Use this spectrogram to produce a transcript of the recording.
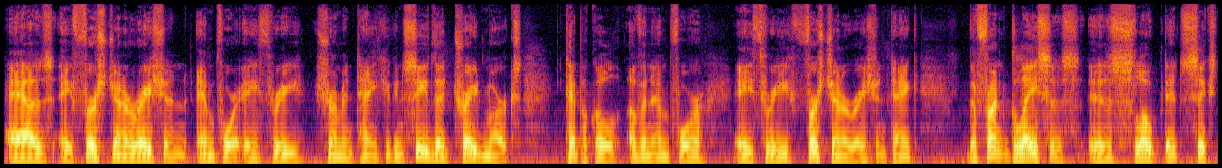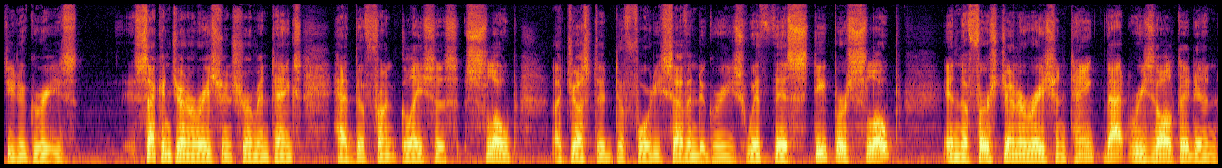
as a first generation M4A3 Sherman tank. You can see the trademarks typical of an M4A3 first generation tank. The front glacis is sloped at 60 degrees. Second generation Sherman tanks had the front glacis slope adjusted to 47 degrees. With this steeper slope in the first generation tank, that resulted in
